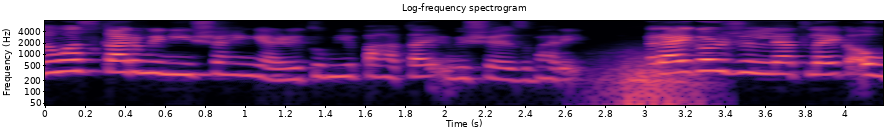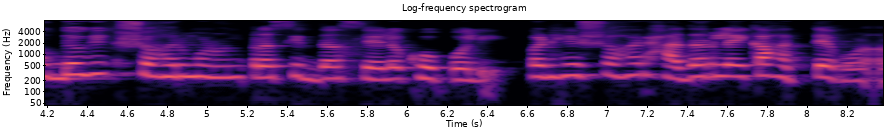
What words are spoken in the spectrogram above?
नमस्कार मी निशा हिंगे आणि तुम्ही पाहताय विषयच भारी. रायगड जिल्ह्यातलं एक औद्योगिक शहर म्हणून प्रसिद्ध असलेलं खोपोली पण हे शहर हादरलं एका हत्येमुळं?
